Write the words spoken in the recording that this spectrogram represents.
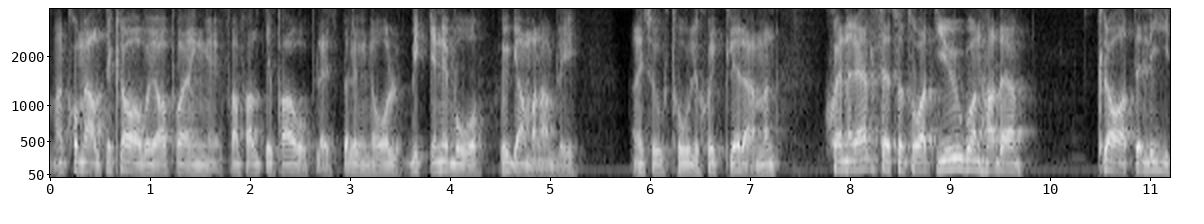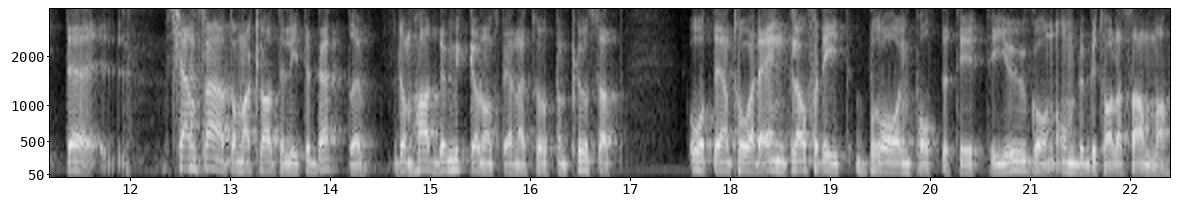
man kommer alltid klara av att göra poäng, framförallt i powerplay. Det spelar ingen roll vilken nivå, hur gammal han blir. Han är så otroligt skicklig där, men generellt sett så tror jag att Djurgården hade klarat det lite... Känslan är att de har klarat det lite bättre. De hade mycket av de spelarna i truppen, plus att återigen tror jag det är enklare att få dit bra importer till, till Djurgården om du betalar samma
